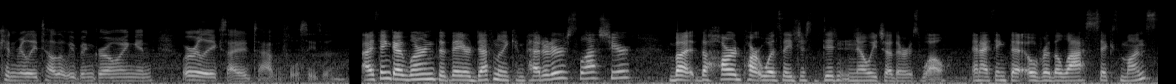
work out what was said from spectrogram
can really tell that we've been growing, and we're really excited to have a full season. I think I learned that they are definitely competitors last year, but the hard part was they just didn't know each other as well. And I think that over the last six months,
